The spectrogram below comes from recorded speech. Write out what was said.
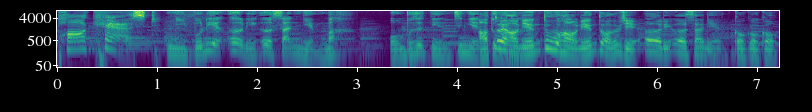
Podcast，你不练二零二三年吗？我们不是年今年啊？对，好年度，好年度，对不起，二零二三年，Go Go Go。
